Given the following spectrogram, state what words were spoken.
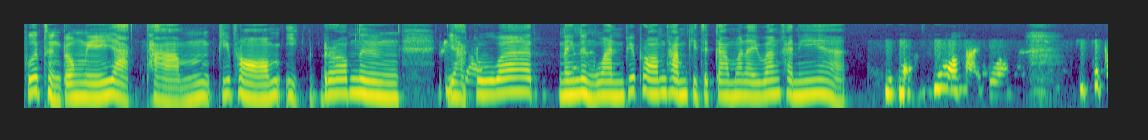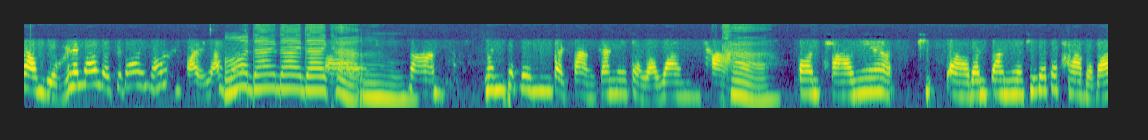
พูดถึงตรงนี้อยากถามพี่พร้อมอีกรอบหนึ่งพี่อยากรู้ว่าในหนึ่งวันพี่พร้อมทำกิจกรรมอะไรบ้างคะเนี่ยที่หมอที่หมอหายตัวกิ จกรรมเดี๋ยวแม่เล่าเลยก็ได้นะไปแล้วอ๋อได้ได้ได้ค่ะ อืมค่ะมันจะเป็นแตกต่างกันในแต่ละวันค่ะค่ะ ตอนเช้าเนี่ยพี่อ่าวันจันทร์เนี่ยที่ก็จะพาแบบว่า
